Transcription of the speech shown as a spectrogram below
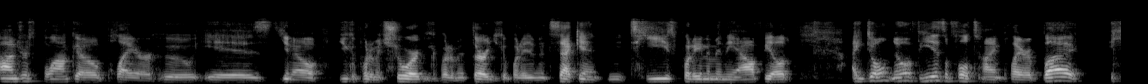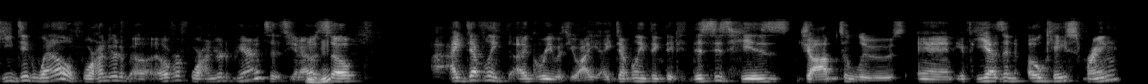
Andres Blanco player who is, you know, you can put him at short, you can put him at third, you can put him at second. He's putting him in the outfield. I don't know if he is a full time player, but he did well 400 uh, over 400 appearances, you know. Mm-hmm. So I definitely agree with you. I, I, definitely think that this is his job to lose, and if he has an okay spring,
